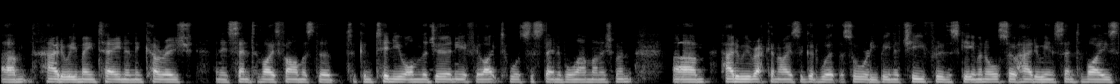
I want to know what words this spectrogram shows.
Um, how do we maintain and encourage and incentivize farmers to, to continue on the journey if you like towards sustainable land management? Um, how do we recognize the good work that's already been achieved through the scheme? And also how do we incentivize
